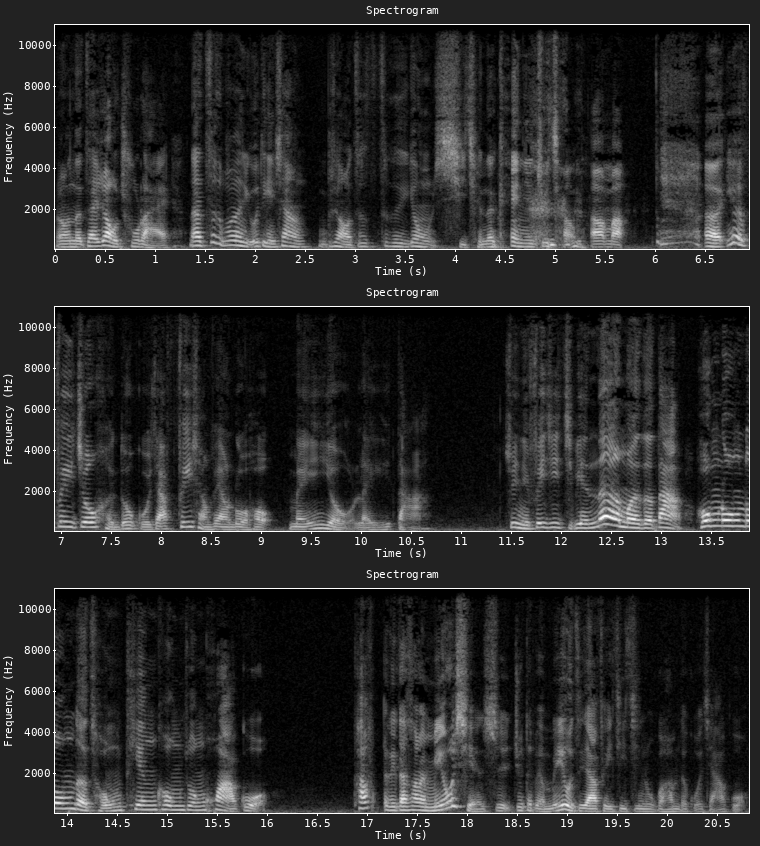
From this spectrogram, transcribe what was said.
然后呢再绕出来。那这个部分有点像，我不知道这这个用洗钱的概念去讲它吗？呃，因为非洲很多国家非常非常落后，没有雷达，所以你飞机即便那么的大，轰隆隆的从天空中划过。它雷达上面没有显示，就代表没有这架飞机进入过他们的国家过，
